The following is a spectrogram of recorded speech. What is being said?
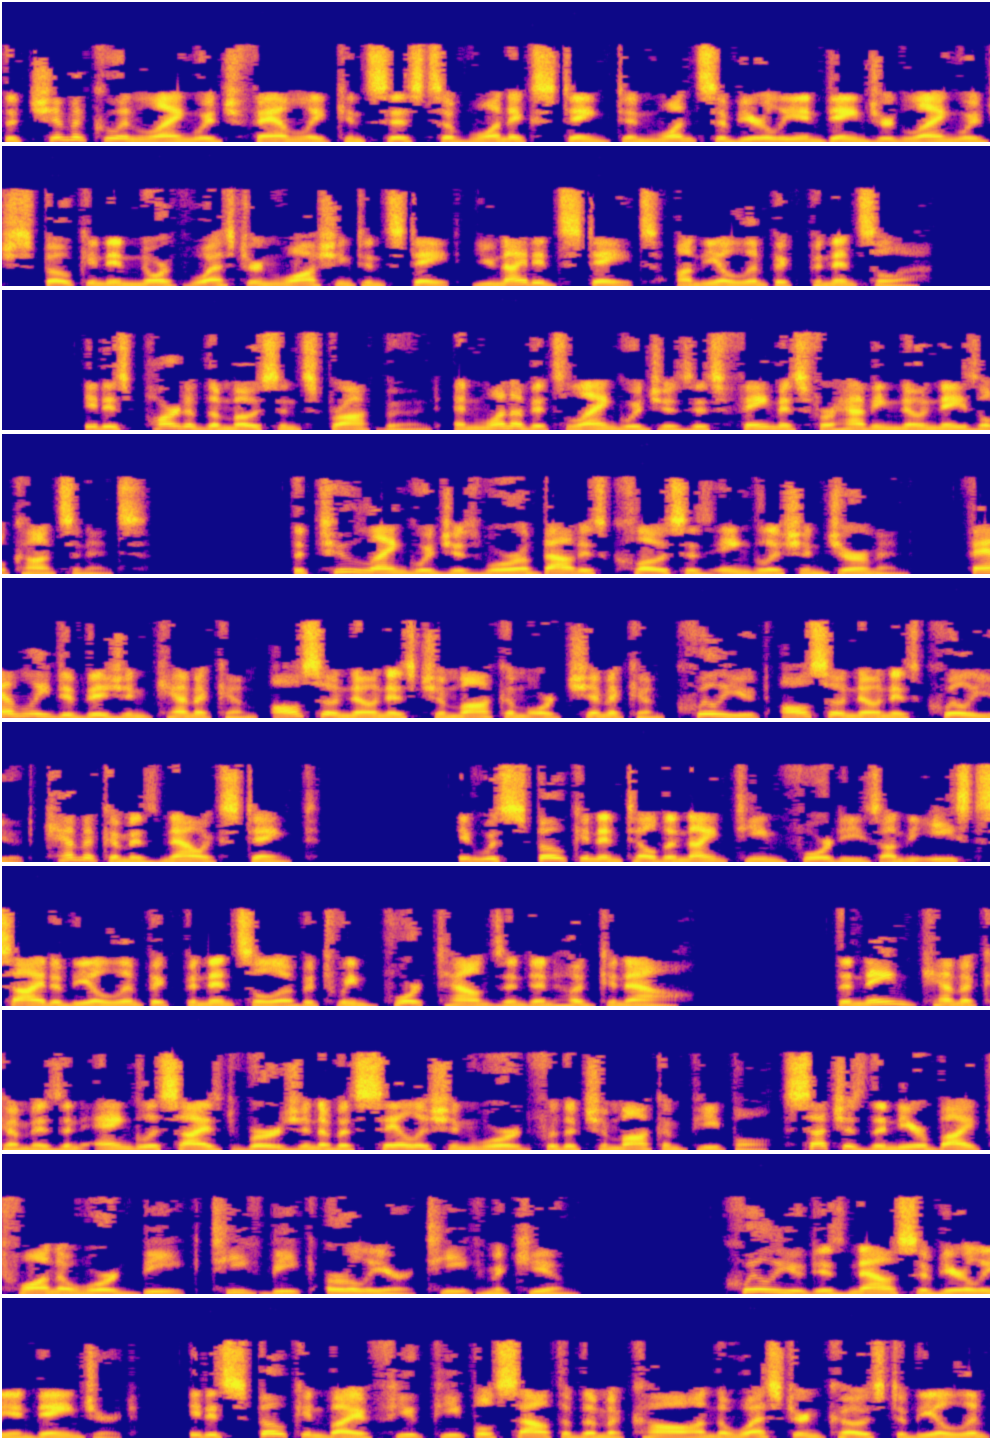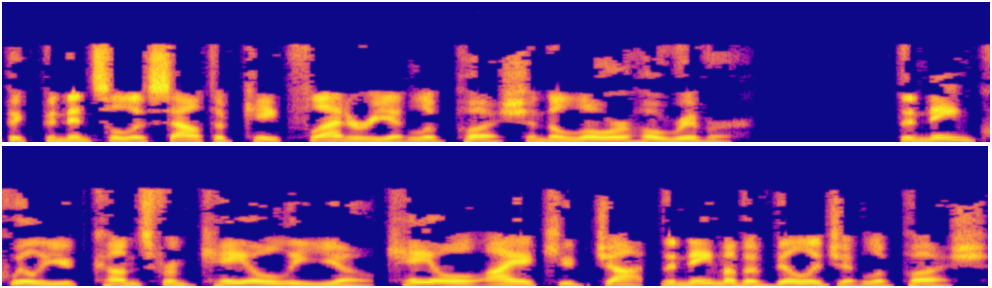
The Chimakuan language family consists of one extinct and one severely endangered language spoken in northwestern Washington state, United States, on the Olympic Peninsula. It is part of the Mosan Sprachbund, and one of its languages is famous for having no nasal consonants. The two languages were about as close as English and German. Family division Chimakum, also known as Chimacum or Chimicum, Quileute, also known as Quillayute, Chimakum is now extinct. It was spoken until the 1940s on the east side of the Olympic Peninsula between Port Townsend and Hood Canal. The name Chimakum is an anglicized version of a Salishan word for the Chimacum people, such as the nearby Twana word beak, teeth beak, earlier teeth Macum. Quileute is now severely endangered. It is spoken by a few people south of the Makah on the western coast of the Olympic Peninsula south of Cape Flattery at La Push and the lower Hoh River. The name Quileute comes from Kaoli Yo, Kaol Iacute Jot, the name of a village at La Push.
